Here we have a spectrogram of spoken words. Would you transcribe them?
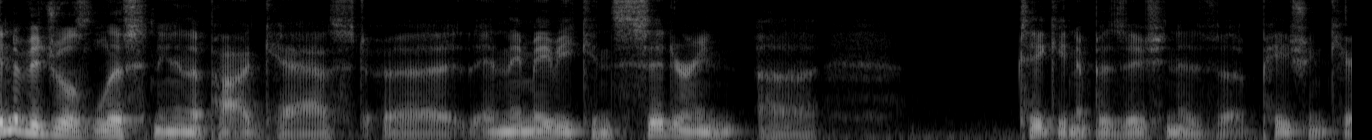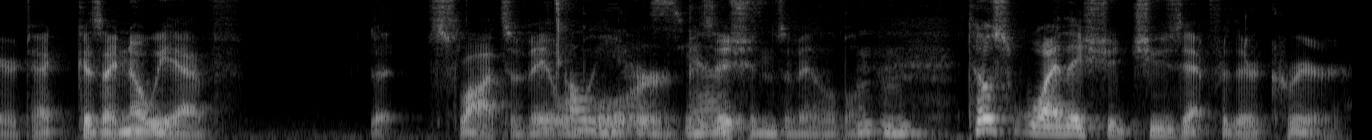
individuals listening to the podcast uh, and they may be considering uh, taking a position as a patient care tech, because I know we have uh, slots available Oh, or yes, yes. positions available. Tell us why they should choose that for their career.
